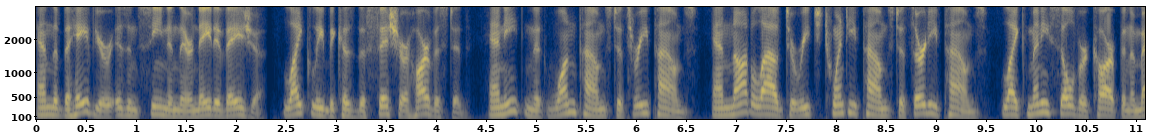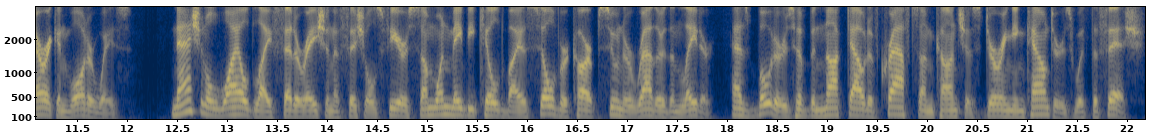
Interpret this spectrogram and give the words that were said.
and the behavior isn't seen in their native Asia, likely because the fish are harvested and eaten at 1 pounds to 3 pounds and not allowed to reach 20 pounds to 30 pounds, like many silver carp in American waterways. National Wildlife Federation officials fear someone may be killed by a silver carp sooner rather than later, as boaters have been knocked out of crafts unconscious during encounters with the fish.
